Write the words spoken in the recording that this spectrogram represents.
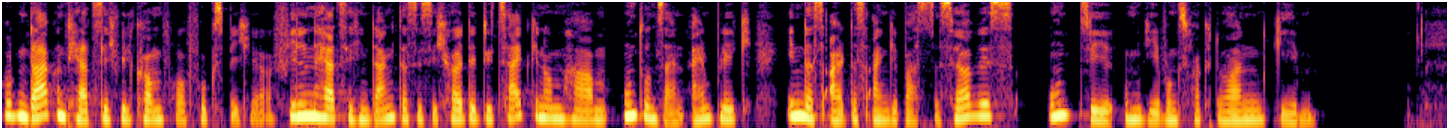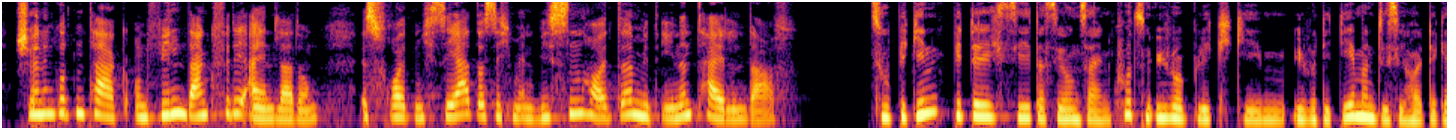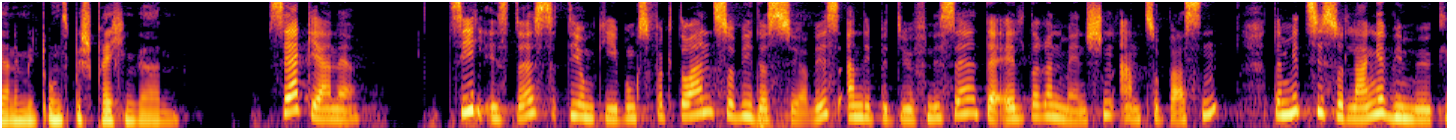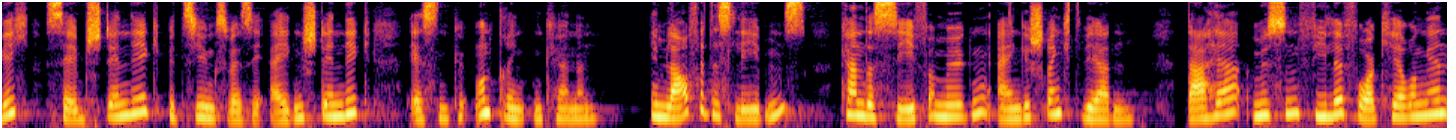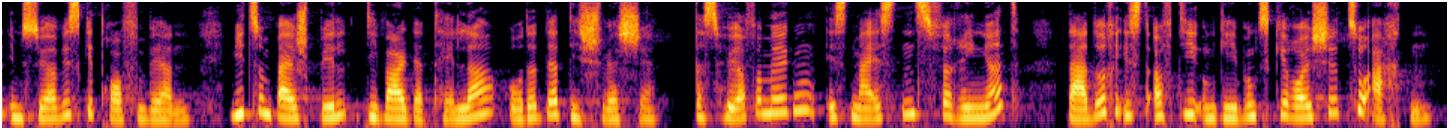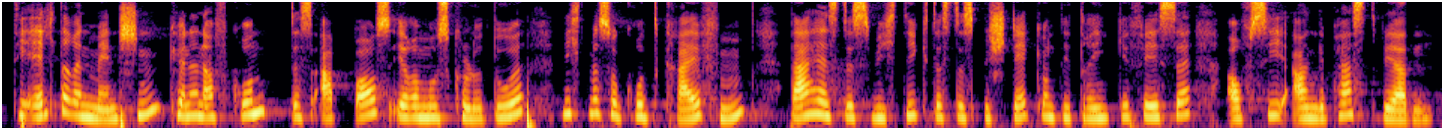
Guten Tag und herzlich willkommen, Frau Fuchsbichler. Vielen herzlichen Dank, dass Sie sich heute die Zeit genommen haben und uns einen Einblick in das altersangepasste Service und die Umgebungsfaktoren geben. Schönen guten Tag und vielen Dank für die Einladung. Es freut mich sehr, dass ich mein Wissen heute mit Ihnen teilen darf. Zu Beginn bitte ich Sie, dass Sie uns einen kurzen Überblick geben über die Themen, die Sie heute gerne mit uns besprechen werden. Sehr gerne. Ziel ist es, die Umgebungsfaktoren sowie das Service an die Bedürfnisse der älteren Menschen anzupassen, damit sie so lange wie möglich selbstständig bzw. eigenständig essen und trinken können. Im Laufe des Lebens kann das Sehvermögen eingeschränkt werden. Daher müssen viele Vorkehrungen im Service getroffen werden, wie zum Beispiel die Wahl der Teller oder der Tischwäsche. Das Hörvermögen ist meistens verringert, Dadurch ist auf die Umgebungsgeräusche zu achten. Die älteren Menschen können aufgrund des Abbaus ihrer Muskulatur nicht mehr so gut greifen. Daher ist es wichtig, dass das Besteck und die Trinkgefäße auf sie angepasst werden.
